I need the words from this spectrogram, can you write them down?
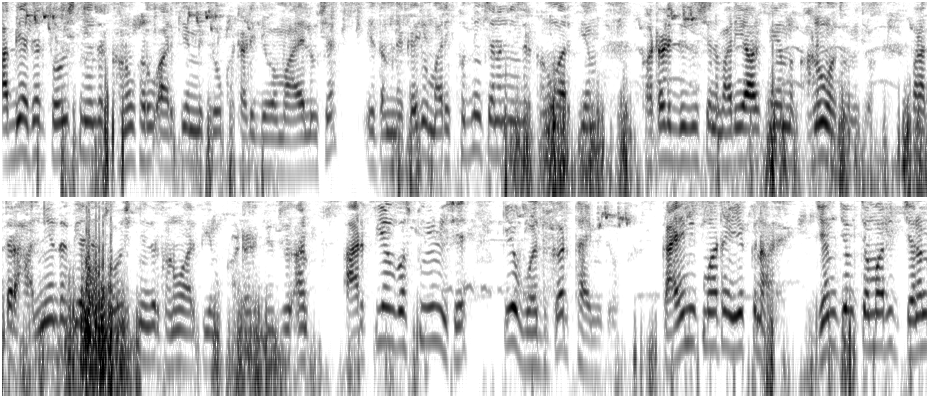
આ બે હજાર ચોવીસની અંદર ઘણું ખરું આરપીએમ મિત્રો ઘટાડી દેવામાં આવેલું છે. એ તમને કહ્યું, મારી ખુદની ચેનલની અંદર ઘણું આરપીએમ ઘટાડી દીધું છે અને મારી આરપીએમ ઘણું હતું મિત્રો. પણ અત્યારે હાલની અંદર બે હજાર ચોવીસની અંદર ઘણું આરપીએમ ઘટાડી દીધું છે. અને આરપીએમ વસ્તુ એવી છે કે વધઘટ થાય મિત્રો. કાયમિક માટે એક ના રહે. જેમ જેમ તમારી ચેનલ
